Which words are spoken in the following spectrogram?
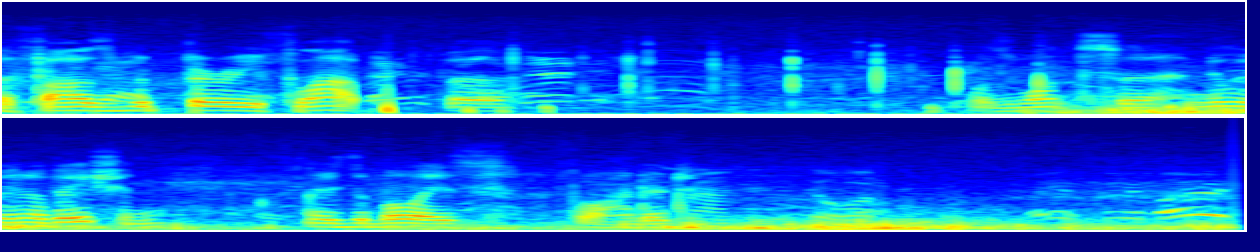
the Fosbury flop uh, was once a new innovation. There's the boys, 400. Let us see your mark.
